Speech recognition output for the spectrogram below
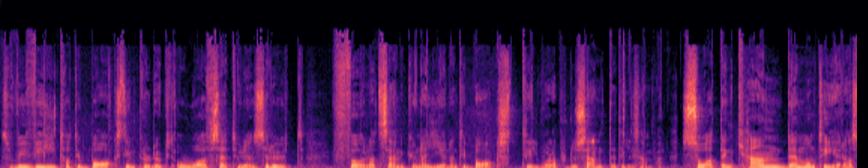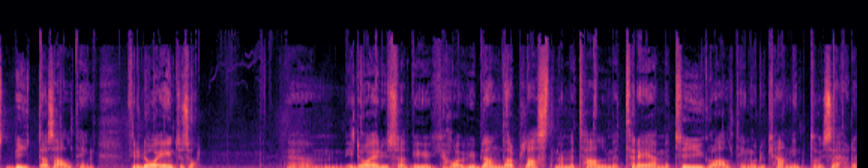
Så vi vill ta tillbaks din produkt oavsett hur den ser ut för att sen kunna ge den tillbaks till våra producenter till exempel. Så att den kan demonteras, bytas allting. För idag är det ju inte så. Um, idag är det ju så att vi, har, vi blandar plast med metall, med trä, med tyg och allting och du kan inte ta isär det.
